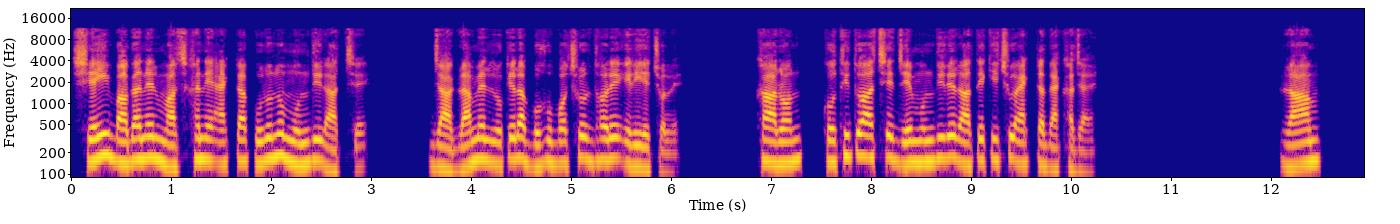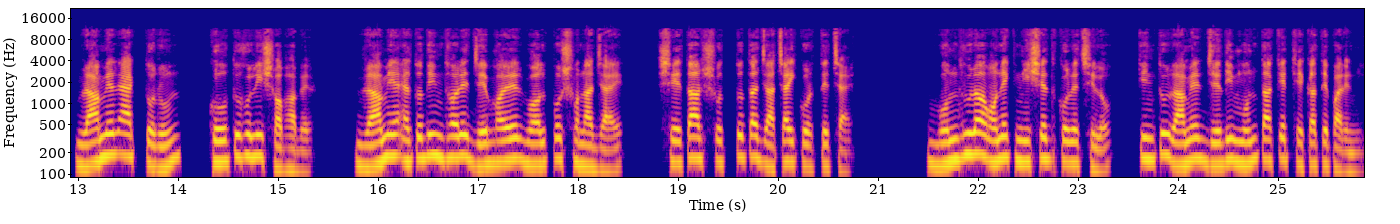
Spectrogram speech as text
সেই বাগানের মাঝখানে একটা পুরনো মন্দির আছে, যা গ্রামের লোকেরা বহু বছর ধরে এড়িয়ে চলে। কারণ, কথিত আছে যে মন্দিরে রাতে কিছু একটা দেখা যায়। রাম, গ্রামের এক তরুণ, কৌতূহলী স্বভাবের। গ্রামে এতদিন ধরে যে ভয়ের গল্প শোনা যায়, সে তার সত্যতা যাচাই করতে চায়। বন্ধুরা অনেক নিষেধ করেছিল, কিন্তু রামের যেদি মন তাকে ঠেকাতে পারেনি।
